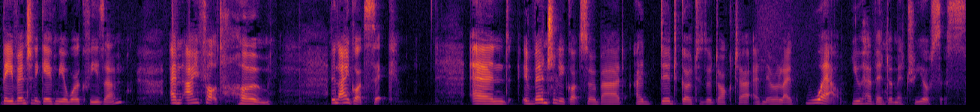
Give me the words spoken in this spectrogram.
they eventually gave me a work visa and i felt home then i got sick and eventually it got so bad i did go to the doctor and they were like well you have endometriosis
